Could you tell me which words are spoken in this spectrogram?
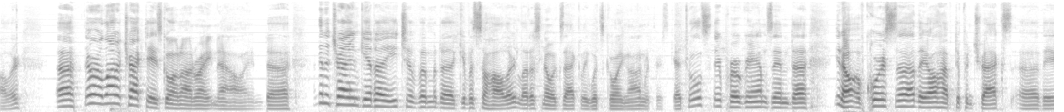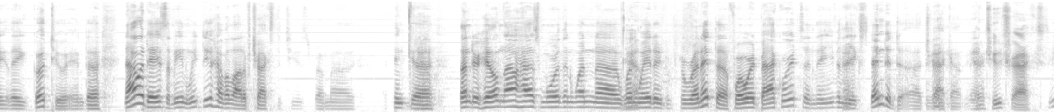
holler. Uh, there are a lot of track days going on right now, and uh, I'm going to try and get uh, each of them to give us a holler, let us know exactly what's going on with their schedules, their programs, and uh, you know, of course, uh, they all have different tracks uh, they they go to. And nowadays, I mean, we do have a lot of tracks to choose from. I think uh, Thunderhill now has more than one uh, one Yeah. way to, to run it, uh, forward, backwards, and they, even the extended uh, Yeah, track out yeah, there. two tracks. Two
